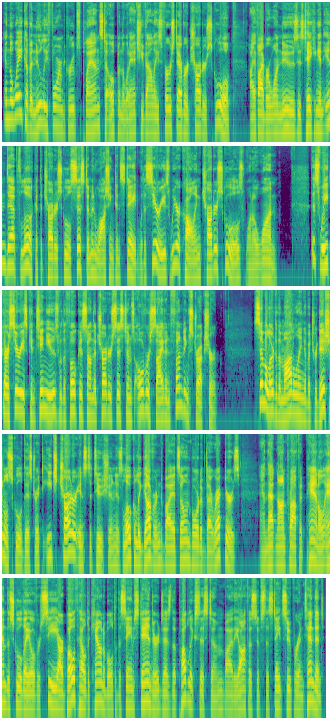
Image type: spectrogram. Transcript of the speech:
In the wake of a newly formed group's plans to open the Wenatchee Valley's first ever charter school, iFiber One News is taking an in depth look at the charter school system in Washington state with a series we are calling Charter Schools 101. This week, our series continues with a focus on the charter system's oversight and funding structure. Similar to the modeling of a traditional school district, each charter institution is locally governed by its own board of directors and that nonprofit panel and the school they oversee are both held accountable to the same standards as the public system by the Office of the State Superintendent.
